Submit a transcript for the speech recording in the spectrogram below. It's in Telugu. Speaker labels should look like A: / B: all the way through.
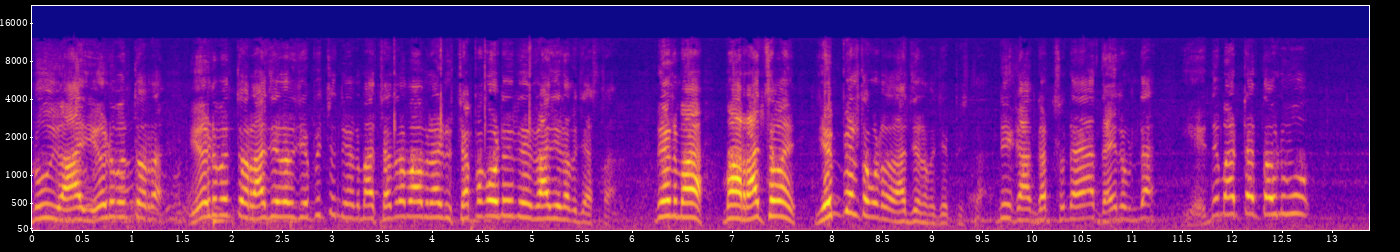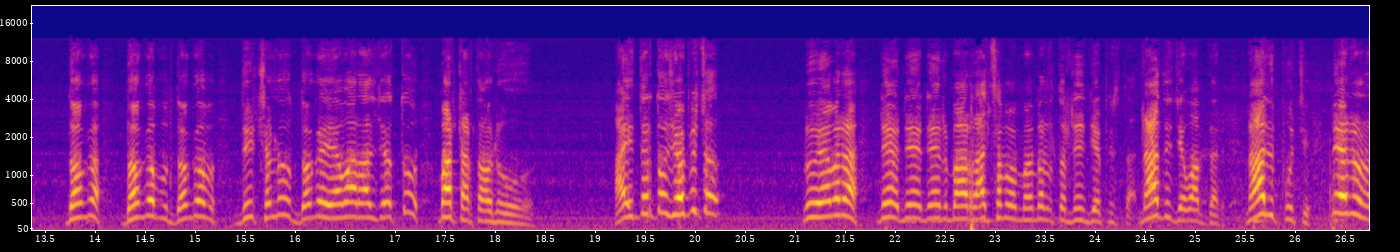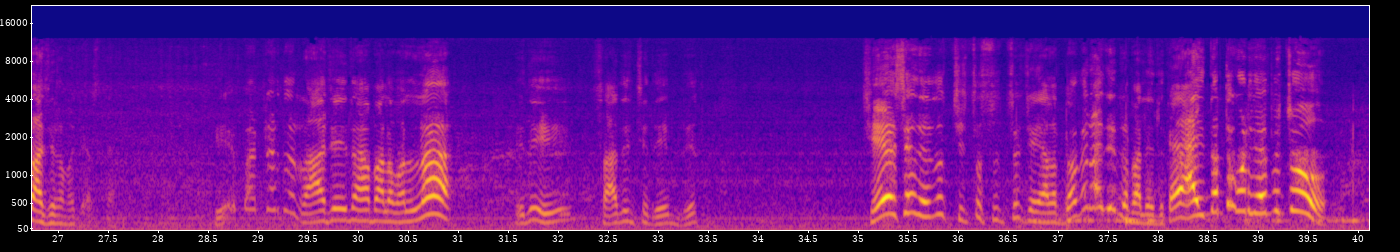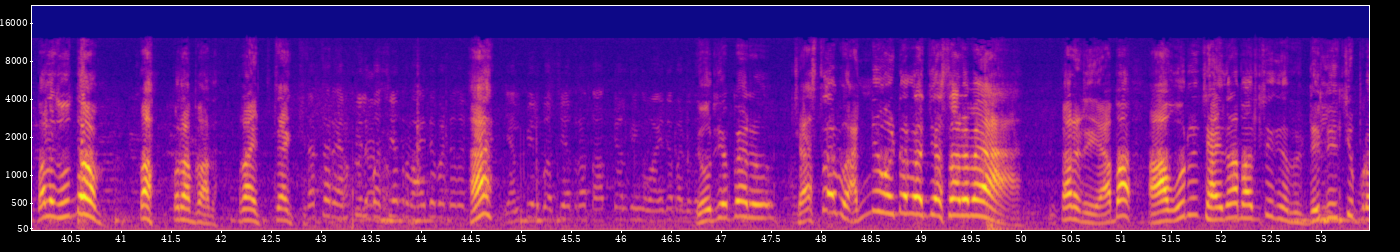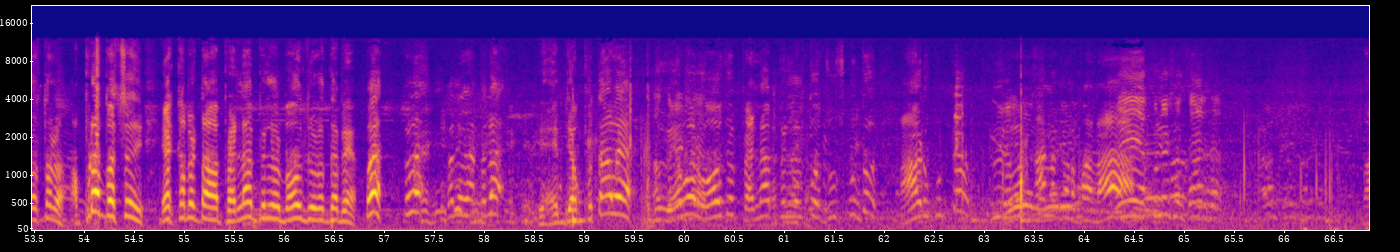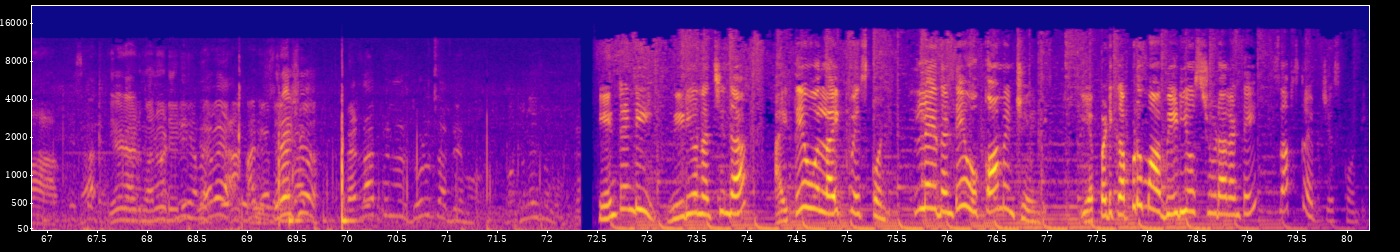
A: నువ్వు ఆ ఏడు మందితో ఏడు మందితో రాజీనామా చెప్పించు నేను మా చంద్రబాబు నాయుడు చెప్పకుండా నేను రాజీనామా చేస్తాను నేను మా మా రాజ్యసభ ఎంపీలతో కూడా రాజీనామా చెప్పిస్తా నీకు ఆ గట్స్ ఉన్నాయా? ధైర్యం ఉందా? ఏంది మాట్లాడతావు నువ్వు? దొంగ దొంగ దొంగ దీక్షలు దొంగ వ్యవహారాలు చేస్తూ మాట్లాడతావు నువ్వు. ఆ ఇద్దరితో చెప్పించు నువ్వేమైనా నేను నేను మా రాజ్యసభ మెంబర్లతో నేను చెప్పిస్తా నాది జవాబుదారి నాది పూచి నేను రాజీనామా చేస్తాను ఏం మాట్లాడుతావు? రాజీనామాల వల్ల ఇది సాధించేది ఏం లేదు. చేసేది ఏదో చిత్తశుద్ధి చేయాలి. దొంగ రాజీనామా లేదు ఆ ఇద్దరితో కూడా చేపించు మళ్ళీ చూద్దాం. బాధ రైట్ థ్యాంక్ యూ. ఎవరు చెప్పారు? చేస్తాము. అన్ని ఒంటరిలో చేస్తారమే కానీ అబ్బా ఆ ఊరు నుంచి హైదరాబాద్ నుంచి ఢిల్లీ నుంచి ఇప్పుడు వస్తాడు. అప్పుడే బస్సు ఎక్కబట్ట పెళ్ళ పిల్లలు బాగు చూడద్దామే. ఏం చెప్పుతావే నువ్వేమో రోజు పెళ్ళ పిల్లలతో చూసుకుంటూ ఆడుకుంటూ
B: ఏంటండి వీడియో నచ్చిందా? అయితే ఓ లైక్ వేసుకోండి లేదంటే ఓ కామెంట్ చేయండి. ఎప్పటికప్పుడు మా వీడియోస్ చూడాలంటే సబ్స్క్రైబ్ చేసుకోండి.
